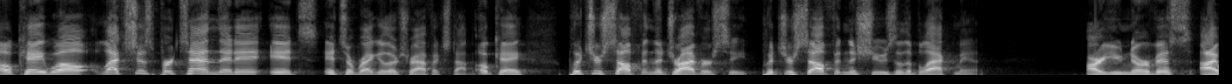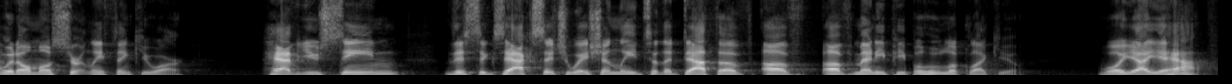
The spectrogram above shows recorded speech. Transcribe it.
Okay, well, let's just pretend that it, it's it's a regular traffic stop. Okay, put yourself in the driver's seat. Put yourself in the shoes of the black man. Are you nervous? I would almost certainly think you are. Have you seen this exact situation lead to the death of of of many people who look like you? Well, yeah, you have.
